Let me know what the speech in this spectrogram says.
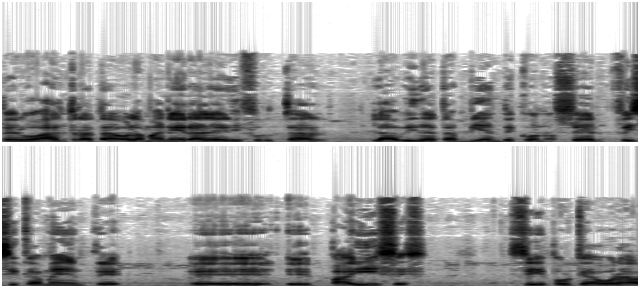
pero han tratado la manera de disfrutar la vida también, de conocer físicamente eh, eh, países. Sí, porque ahora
